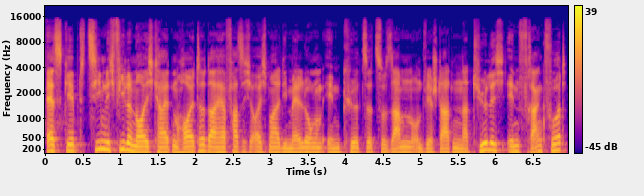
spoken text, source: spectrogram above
Es gibt ziemlich viele Neuigkeiten heute, daher fasse ich euch mal die Meldungen in Kürze zusammen und wir starten natürlich in Frankfurt.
